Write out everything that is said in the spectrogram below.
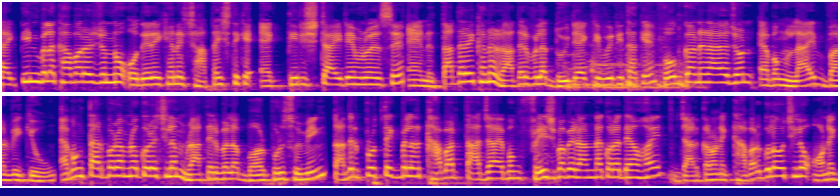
লাইক তিন বেলা খাবারের জন্য ওদের এখানে সাতাইশ থেকে একত্রিশটা আইটেম রয়েছে। এন্ড তাদের এখানে রাতের বেলা দুইটা অ্যাক্টিভিটি থাকে ফোক গানের আয়োজন এবং লাইভ বার্বিকিউ এবং তারপর আমরা করেছিলাম রাতের বেলা ভরপুর সুইমিং তাদের প্রত্যেক বেলার খাবার তাজা এবং ফ্রেশ ভাবে রান্না করে দেওয়া হয়, যার কারণে খাবারগুলোও ছিল অনেক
